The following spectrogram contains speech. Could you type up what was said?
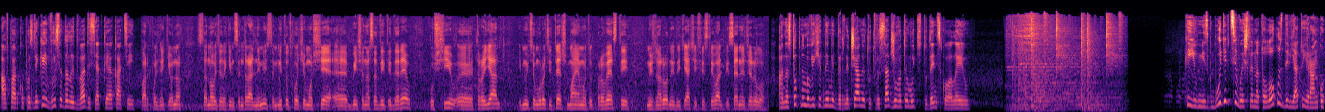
А в парку Позняки висадили два десятки акацій. Парк Позняків, воно становиться таким центральним місцем. Ми тут хочемо ще е, більше насадити дерев, кущів, е, троянд. І ми в цьому році теж маємо тут провести міжнародний дитячий фестиваль Пісенне джерело. А наступними вихідними дерничани тут висаджуватимуть студентську алею. Київміськбудівці вийшли на толоку з 9 ранку.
